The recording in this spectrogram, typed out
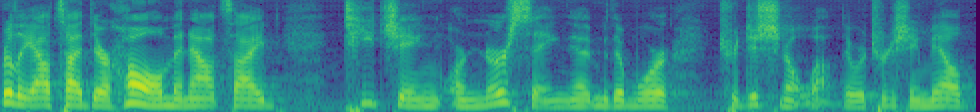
really outside their home and outside teaching or nursing. The more traditional, well, they were traditionally male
